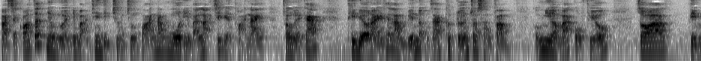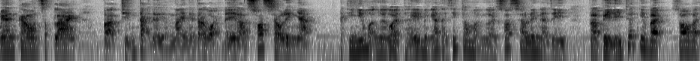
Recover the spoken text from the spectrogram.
và sẽ có rất nhiều người như bạn trên thị trường chứng khoán đang mua đi bán lại chiếc điện thoại này cho người khác, thì điều này sẽ làm biến động giá cực lớn cho sản phẩm, cũng như là mã cổ phiếu do demand cao supply. Và chính tại thời điểm này, người ta gọi đây là short selling nha thì như mọi người có thể thấy, mình đã giải thích cho mọi người short selling là gì. Và vì lý thuyết như vậy, do vậy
